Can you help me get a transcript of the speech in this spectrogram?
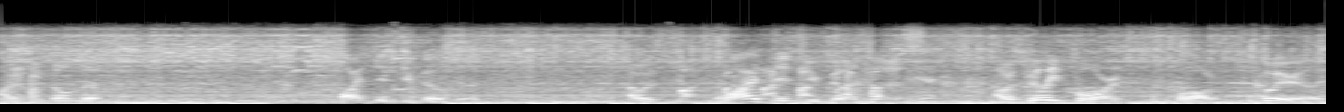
Why did I build this? Why did you build this? I was. Why did you build this? I was really bored. Well, clearly.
